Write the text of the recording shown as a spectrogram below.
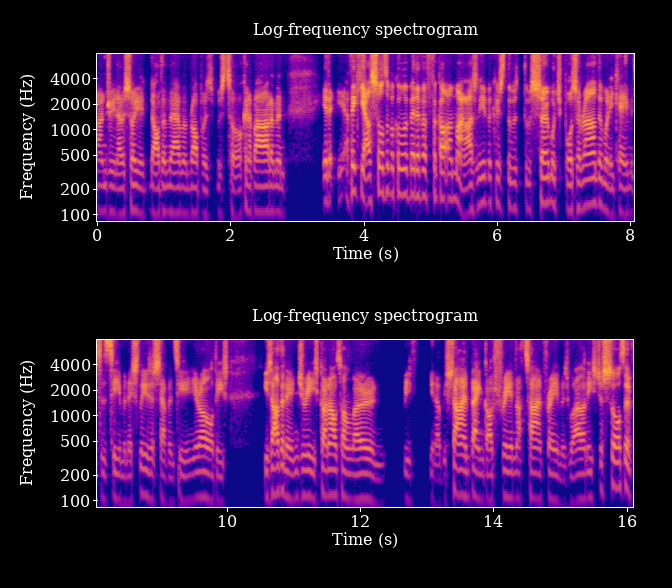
Andrew, you know, saw you nodding there when Rob was, was talking about him. And it, I think he has sort of become a bit of a forgotten man, hasn't he? Because there was there was so much buzz around him when he came into the team initially as a 17 year old. He's he's had an injury, he's gone out on loan. We've you know we signed Ben Godfrey in that time frame as well, and he's just sort of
